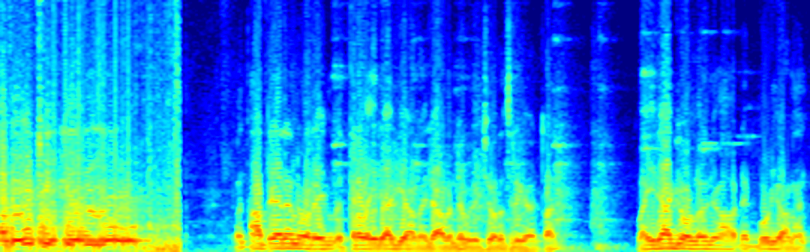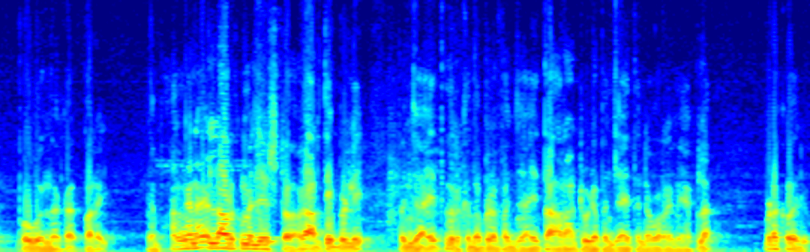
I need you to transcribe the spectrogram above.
അപേക്ഷിക്കുന്നു. ഇപ്പം നാട്ടുകാർ തന്നെ പറയും എത്ര വൈരാഗ്യമാണെങ്കിലും അവന്റെ വിളിച്ചുറച്ചിൽ കേട്ടാൽ വൈരാഗ്യമുള്ളവന് ആ ഡെഡ് ബോഡി കാണാൻ പോകുമെന്നൊക്കെ പറയും. അപ്പം അങ്ങനെ എല്ലാവർക്കും വലിയ ഇഷ്ടമാണ്. കാർത്തിപ്പള്ളി പഞ്ചായത്ത് തൃക്കുന്നപ്പുഴ പഞ്ചായത്ത് ആറാട്ടുപുഴ പഞ്ചായത്തിന്റെ കുറേ മേഖല ഇവിടെയൊക്കെ വരും.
